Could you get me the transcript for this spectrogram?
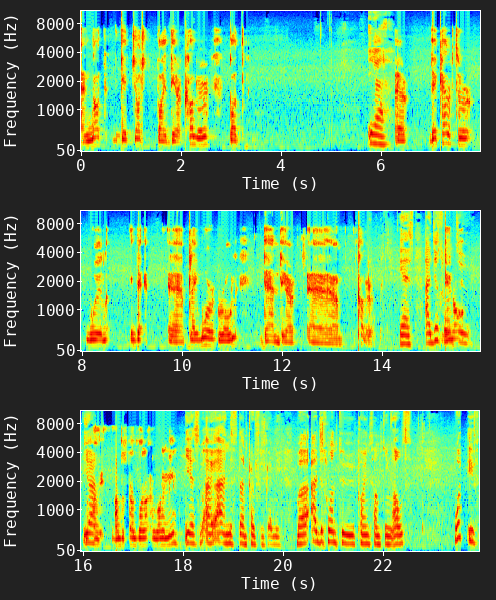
and not get judged by their color, but yeah. uh, their character will in the uh, play more role than their um color. Yes. I just you want know? to. Yeah. Understand what I, what I mean? Yes, I, I understand perfectly. I but I just want to point something else. What if,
